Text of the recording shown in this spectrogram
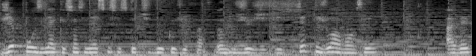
j'ai posé la question, c'est est-ce que c'est ce que tu veux que je fasse? Donc, j'ai toujours avancé avec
